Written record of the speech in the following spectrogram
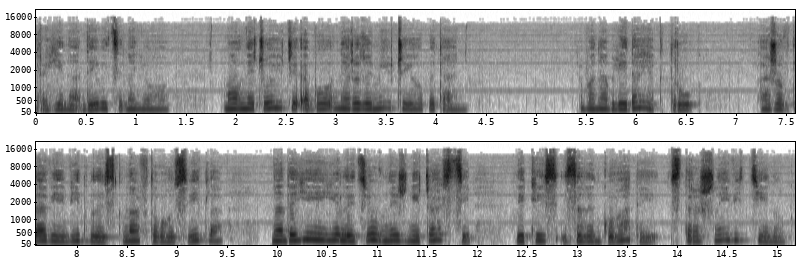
Регіна дивиться на нього, мов не чуючи або не розуміючи його питань. Вона бліда, як труп, а жовтавий відблиск нафтового світла надає її лицю в нижній частці якийсь зеленкуватий, страшний відтінок.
